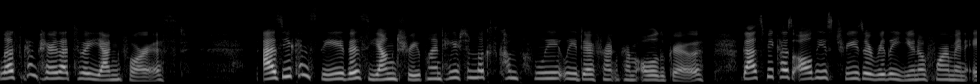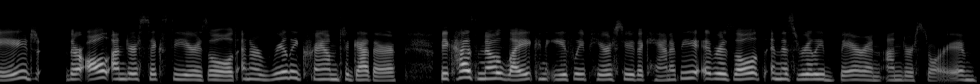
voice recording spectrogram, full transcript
Let's compare that to a young forest. As you can see, this young tree plantation looks completely different from old growth. That's because all these trees are really uniform in age. They're all under 60 years old and are really crammed together. Because no light can easily pierce through the canopy, it results in this really barren understory.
